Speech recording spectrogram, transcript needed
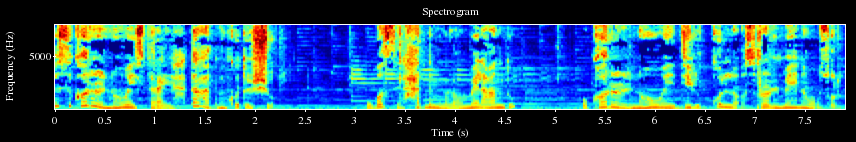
بس قرر إن هو يستريح تعب من كتر الشغل. وبص لحد من العمال عنده وقرر إن هو يديله كل أسرار المهنة وأصولها.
